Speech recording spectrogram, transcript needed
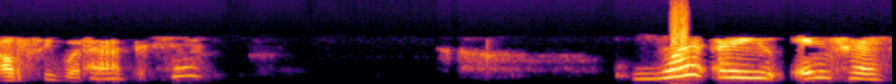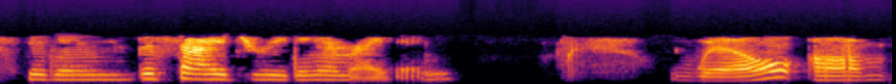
I'll see what happens. What are you interested in besides reading and writing? Well, um,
